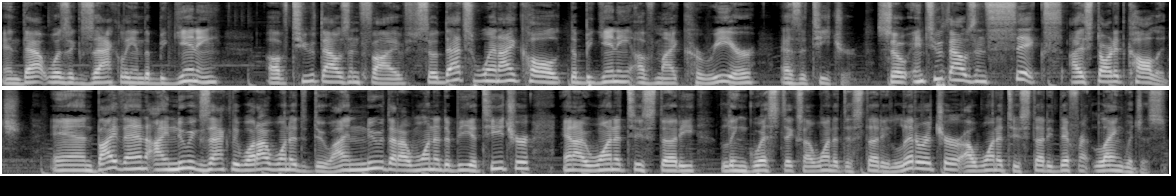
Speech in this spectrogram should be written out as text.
And that was exactly in the beginning of 2005. So that's when I called the beginning of my career as a teacher. So in 2006, I started college. And by then, I knew exactly what I wanted to do. I knew that I wanted to be a teacher and I wanted to study linguistics. I wanted to study literature. I wanted to study different languages.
